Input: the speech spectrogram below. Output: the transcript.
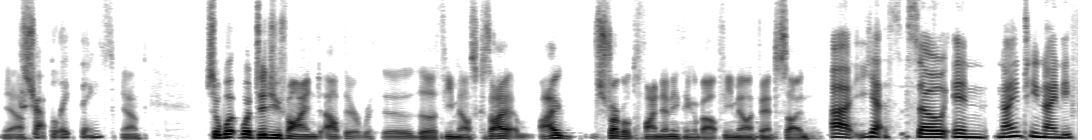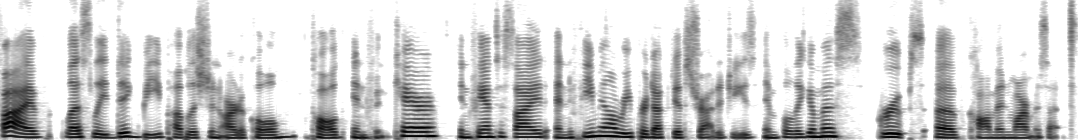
yeah. extrapolate things. Yeah. So what what did you find out there with the the females? Because I I struggled to find anything about female infanticide. Uh, yes. So in 1995, Leslie Digby published an article called Infant Care, Infanticide, and Female Reproductive Strategies in Polygamous Groups of Common Marmosets.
